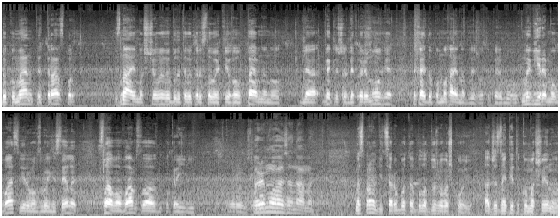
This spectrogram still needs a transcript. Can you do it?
документи, транспорт. Знаємо, що ви, ви будете використовувати його впевнено для виключно для перемоги. Нехай допомагає наближувати перемогу. Ми віримо в вас, віримо в Збройні Сили. Слава вам, слава Україні! Перемога за нами. Насправді ця робота була дуже важкою, адже знайти таку машину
